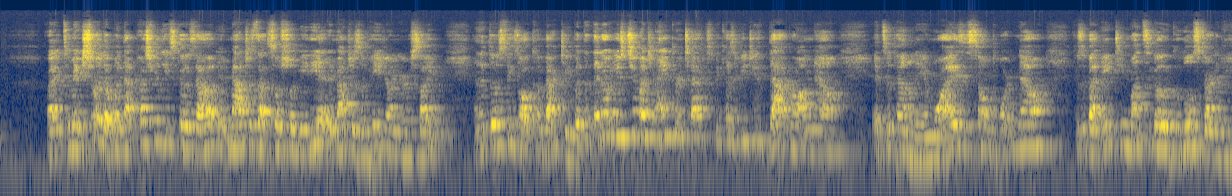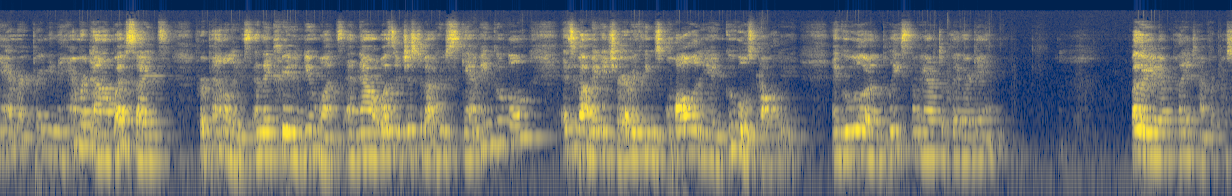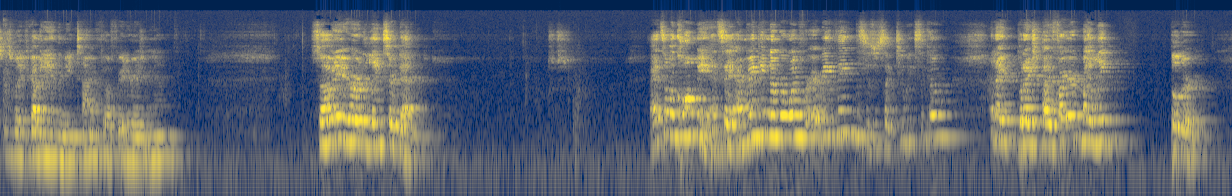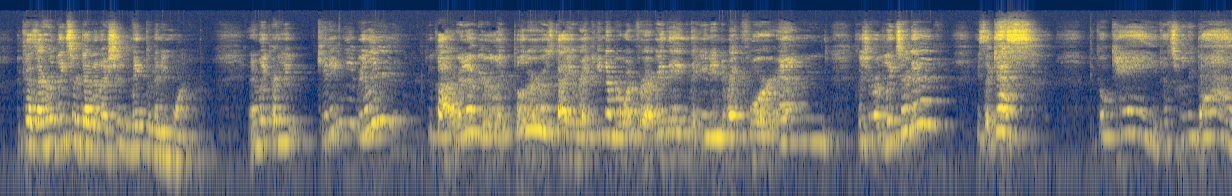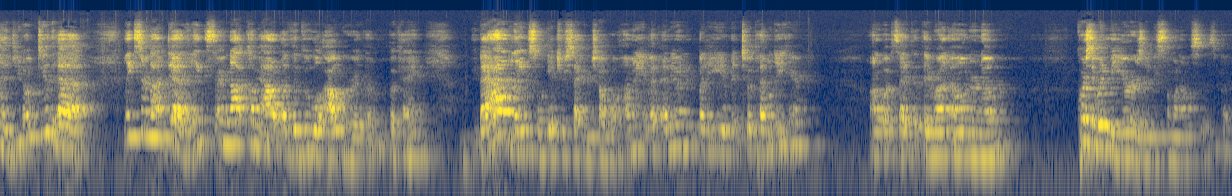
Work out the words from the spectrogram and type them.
right? To make sure that when that press release goes out, it matches that social media, it matches a page on your site, and that those things all come back to you. But that they don't use too much anchor text because if you do that wrong now, it's a penalty. And why is this so important now? Because about 18 months ago, Google started hammer, bringing the hammer down on websites for penalties, and they created new ones. And now it wasn't just about who's scamming Google, it's about making sure everything's quality and Google's quality. And Google are the police, and we have to play their game. By the way, we have plenty of time for questions, but if you have any in the meantime, feel free to raise your hand. So how many of you heard links are dead? I had someone call me and say, I'm ranking number one for everything. This is just like two weeks ago. And I but I, I fired my link builder because I heard links are dead and I shouldn't make them anymore. And I'm like, are you kidding me? Really? You got rid of your link builder who's got you ranking number one for everything that you need to rank for and because you heard links are dead? He's like, yes Like, okay, that's really bad. You don't do that. Links are not dead. Links are not come out of the Google algorithm, okay? Bad links will get your site in trouble. How many of anybody admit to a penalty here? On a website that they run, own, or know? Of course, it wouldn't be yours, it'd be someone else's, but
